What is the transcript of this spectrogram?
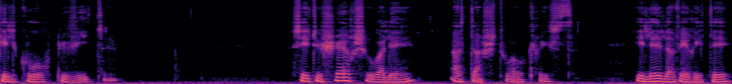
qu'il court plus vite. Si tu cherches où aller, attache-toi au Christ. Il est la vérité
